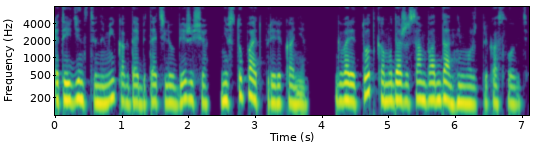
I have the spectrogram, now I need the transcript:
Это единственный миг, когда обитатели убежища не вступают в пререкание. Говорит тот, кому даже сам Вандан не может прикословить.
